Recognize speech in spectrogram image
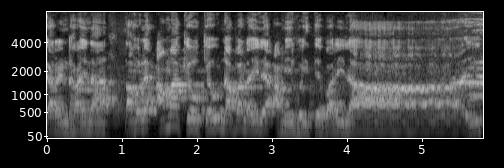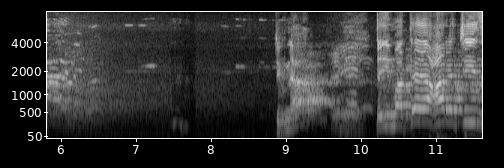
কারেন্ট হয় না তাহলে আমাকেও কেউ না বানাইলে আমি হইতে পারি না। ঠিক না? কিমতে আর চিজ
